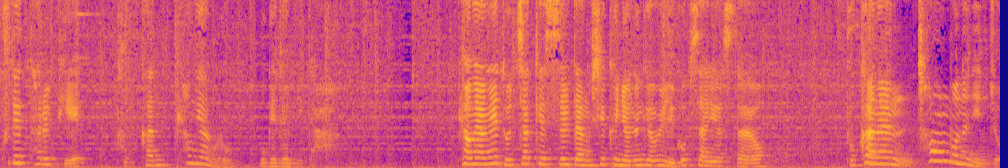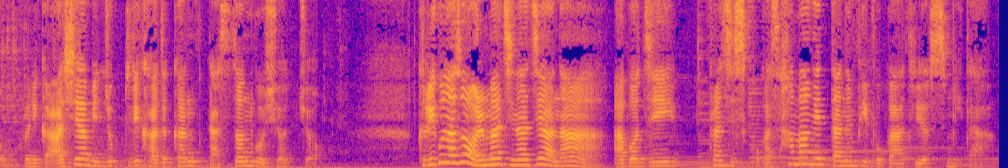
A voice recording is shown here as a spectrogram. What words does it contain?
쿠데타를 피해 북한 평양으로 오게 됩니다. 평양에 도착했을 당시 그녀는 겨우 7살이었어요. 북한은 처음 보는 인종, 그러니까 아시아 민족들이 가득한 낯선 곳이었죠. 그리고 나서 얼마 지나지 않아 아버지 프란시스코가 사망했다는 비보가 들렸습니다.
